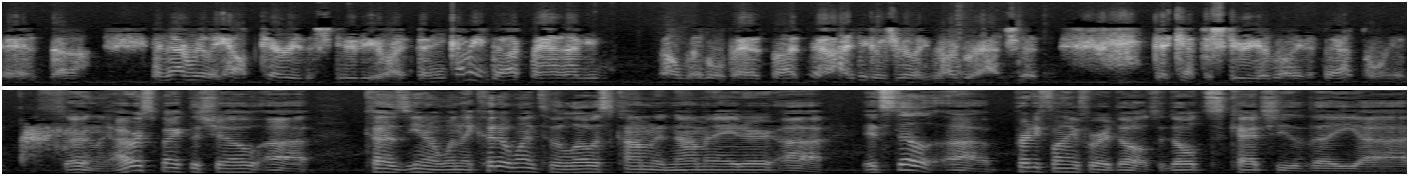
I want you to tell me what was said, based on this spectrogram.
and uh, and that really helped carry the studio. I think. I mean, Duckman. I mean, a little bit, but uh, I think it was really Rugrats that that kept the studio going at that point. Certainly, I respect the show because you know when they could have went to the lowest common denominator, uh, it's still uh, pretty funny for adults. Adults catch the uh,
